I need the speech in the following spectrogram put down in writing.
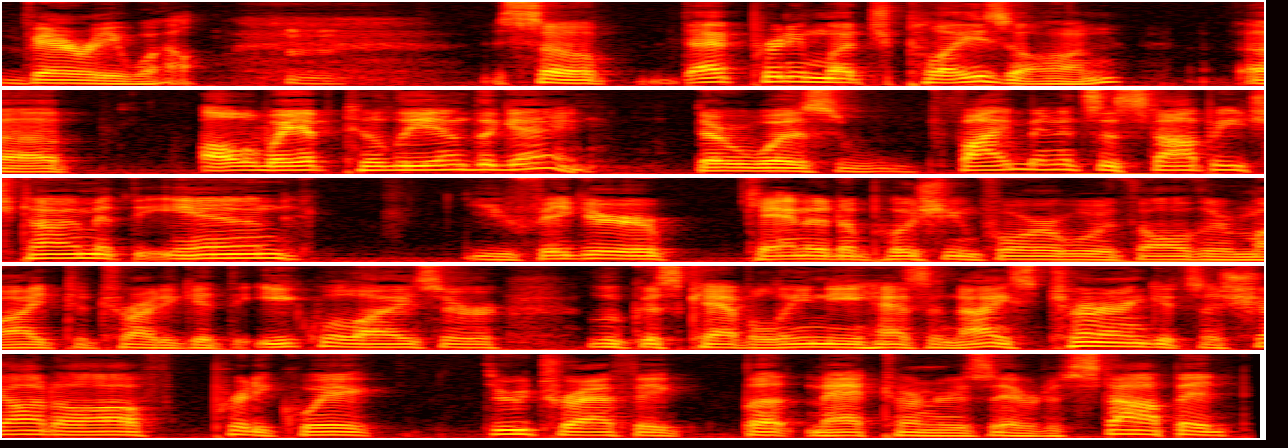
very well. So that pretty much plays on uh, all the way up till the end of the game. There was five minutes of stop each time at the end. You figure Canada pushing forward with all their might to try to get the equalizer. Lucas Cavallini has a nice turn, gets a shot off pretty quick through traffic, but Matt Turner's there to stop it.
